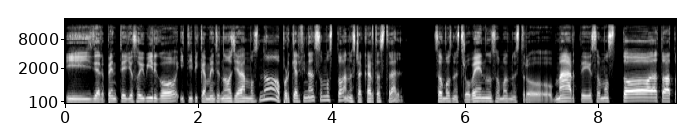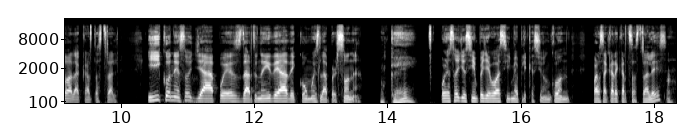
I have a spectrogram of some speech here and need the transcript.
y de repente yo soy Virgo y típicamente no nos llevamos. No, porque al final somos toda nuestra carta astral. Somos nuestro Venus, somos nuestro Marte, somos toda, toda, toda la carta astral. Y con eso ya puedes darte una idea de cómo es la persona. Ok. Por eso yo siempre llevo así mi aplicación con para sacar cartas astrales Ajá.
